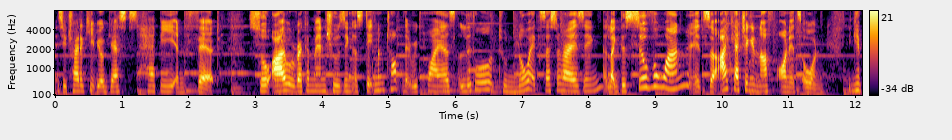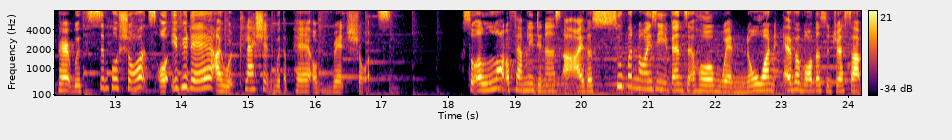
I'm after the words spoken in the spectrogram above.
as you try to keep your guests happy and fed. So I would recommend choosing a statement top that requires little to no accessorizing. Like this silver one, it's uh, eye-catching enough on its own. You can pair it with simple shorts or if you dare, I would clash it with a pair of red shorts. So a lot of family dinners are either super noisy events at home where no one ever bothers to dress up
